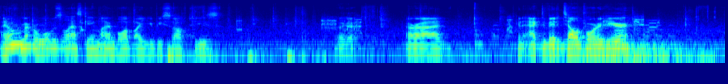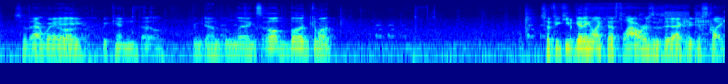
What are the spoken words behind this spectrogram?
I don't remember what was the last game I bought by Ubisoft. Jeez. okay. All right. Gonna activate a teleporter here, so that way we can. That'll bring down the legs. Oh, bud, come on. So if you keep getting like the flowers, is it actually just like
